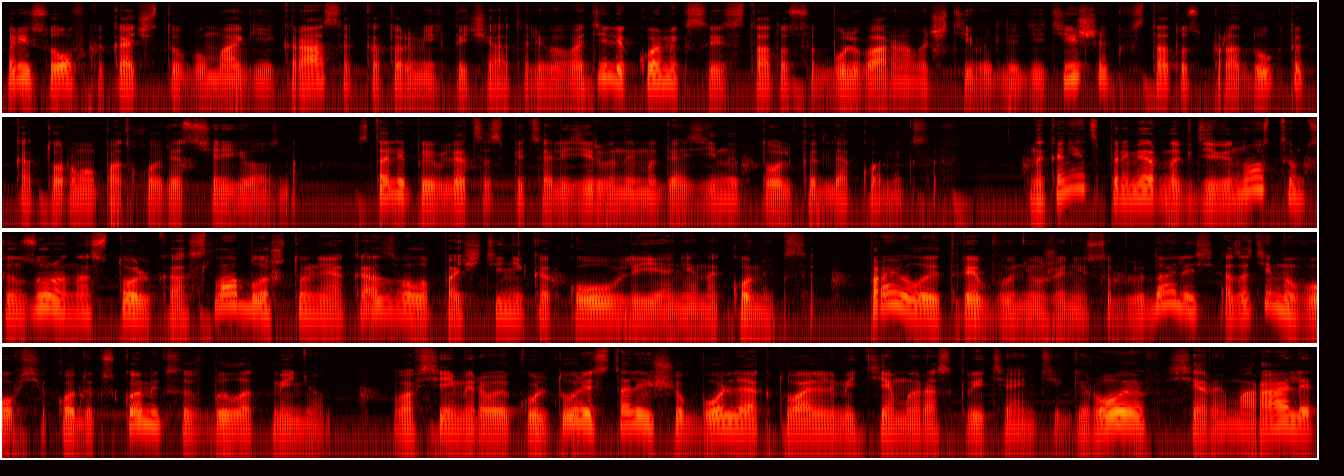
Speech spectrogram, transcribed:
Рисовка, качество бумаги и красок, которыми их печатали, выводили комиксы из статуса бульварного чтива для детишек в статус продукта, к которому подходят серьезно. Стали появляться специализированные магазины только для комиксов. Наконец, примерно к 90-м цензура настолько ослабла, что не оказывала почти никакого влияния на комиксы. Правила и требования уже не соблюдались, а затем и вовсе кодекс комиксов был отменен. Во всей мировой культуре стали еще более актуальными темы раскрытия антигероев, серой морали,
